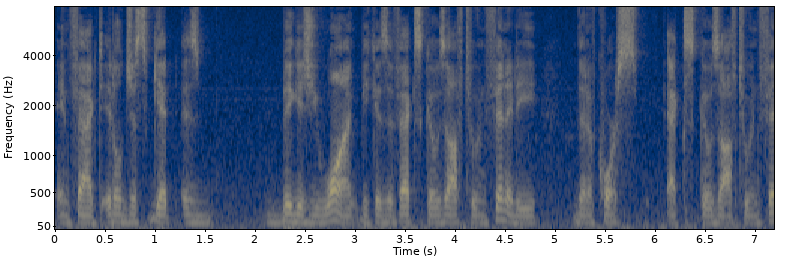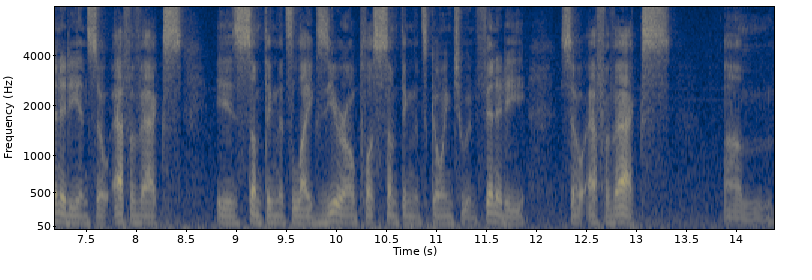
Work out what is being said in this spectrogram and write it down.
In fact, it'll just get as big as you want because if x goes off to infinity, then of course x goes off to infinity, and so f of x is something that's like 0 plus something that's going to infinity. So f of x um,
